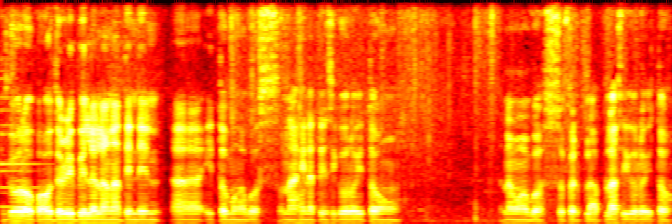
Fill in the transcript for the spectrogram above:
Siguro powder reveal lang natin din uh, ito mga boss. Unahin natin siguro itong ano mga boss, super plapla siguro ito.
